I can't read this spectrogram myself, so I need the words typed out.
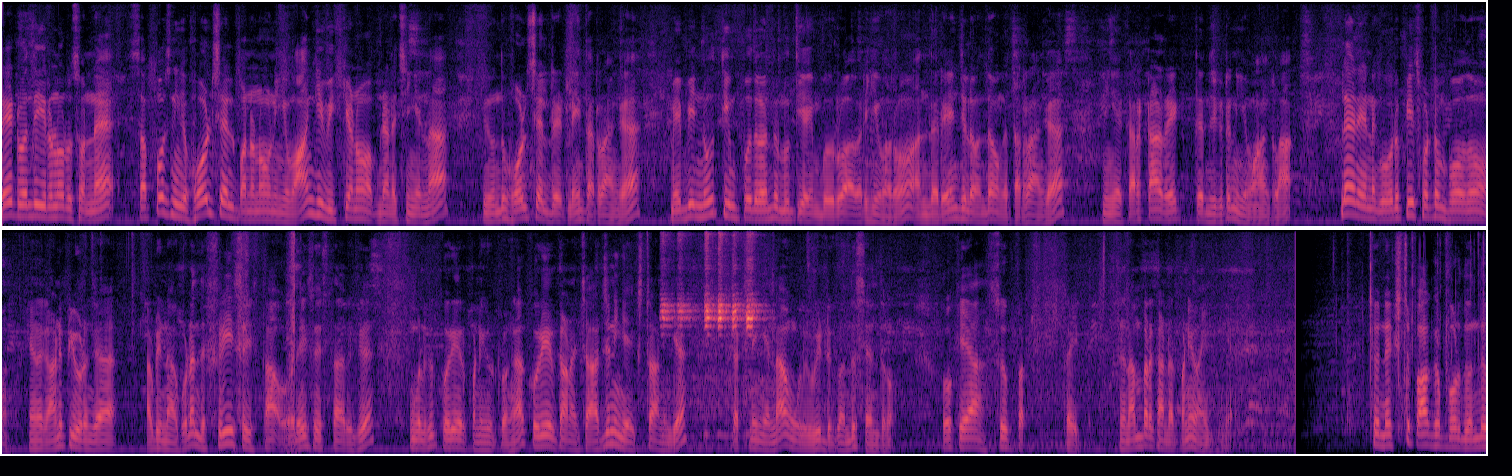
ரேட் வந்து இருநூறு சொன்னேன். சப்போஸ் நீங்கள் ஹோல்சேல் பண்ணணும் நீங்கள் வாங்கி விற்கணும் அப்படின்னு நினச்சிங்கன்னா இது வந்து ஹோல்சேல் ரேட்லேயும் தர்றாங்க. மேபி நூற்றி முப்பதுலேருந்து நூற்றி ஐம்பது ரூபா வரைக்கும் வரும். அந்த ரேஞ்சில் வந்து அவங்க தர்றாங்க. நீங்கள் கரெக்டான ரேட் தெரிஞ்சுக்கிட்டு நீங்கள் வாங்கலாம். இல்லை எனக்கு ஒரு பீஸ் மட்டும் போதும். எனக்கு அனுப்பி விடுங்க. அப்படின்னா கூட இந்த ஃப்ரீ சைஸ் தான் ஒரே சைஸ் தான் இருக்குது உங்களுக்கு கொரியர் பண்ணி விட்ருவாங்க கொரியருக்கான சார்ஜ் நீங்கள் எக்ஸ்ட்ரா நீங்கள் கட்டினீங்கன்னா உங்களுக்கு வீட்டுக்கு வந்து சேர்ந்துடும் ஓகேயா சூப்பர் ரைட் இந்த நம்பரை கான்டாக்ட் பண்ணி வாங்கிக்கோங்க. ஸோ நெக்ஸ்ட்டு பார்க்க போகிறது வந்து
